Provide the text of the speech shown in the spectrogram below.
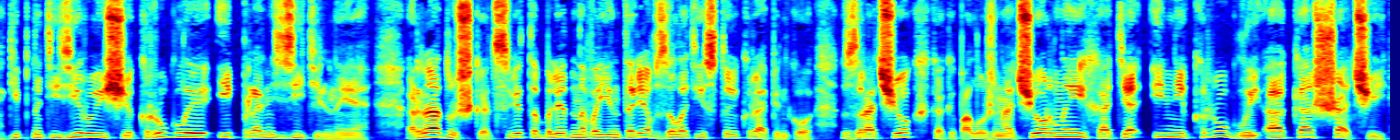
гипнотизирующие, круглые и пронзительные. Радужка цвета бледного янтаря в золотистую крапинку. Зрачок, как и положено, черный, хотя и не круглый, а кошачий,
